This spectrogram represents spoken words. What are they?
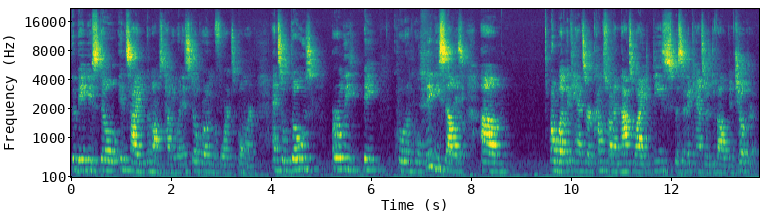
the baby is still inside the mom's tummy, when it's still growing before it's born. And so those early ba- quote unquote baby cells um, are what the cancer comes from, and that's why these specific cancers develop in children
